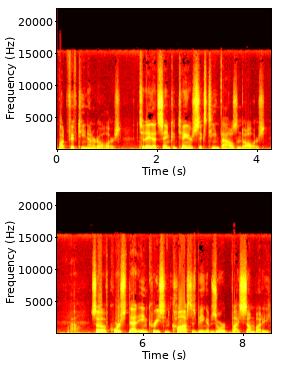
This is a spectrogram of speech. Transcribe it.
about $1,500. Today, that same container is $16,000. Wow. So, of course, that increase in cost is being absorbed by somebody.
